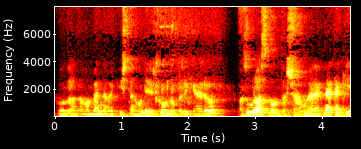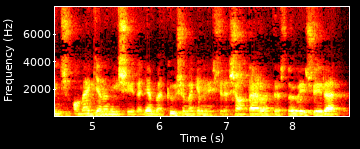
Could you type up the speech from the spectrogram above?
gondolatom van benne, hogy Isten hogyan is gondolkodik erről. Az Úr azt mondta Sámuelnek, ne tekints a megjelenésére, egy ember külső megjelenésére, se a területes növésére,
